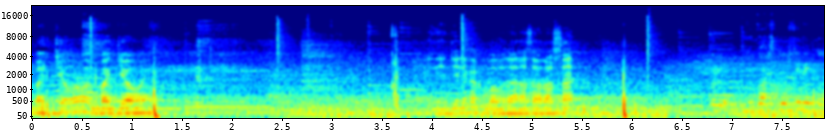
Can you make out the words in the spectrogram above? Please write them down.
Badyo ko, badyo ko. Hindi lang ka kumamuta na sa orasan. Bukas doon sini ko.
